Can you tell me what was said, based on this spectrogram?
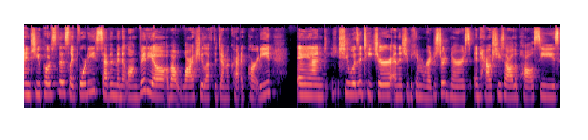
And she posted this like 47 minute long video about why she left the Democratic Party. And she was a teacher and then she became a registered nurse and how she saw the policies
